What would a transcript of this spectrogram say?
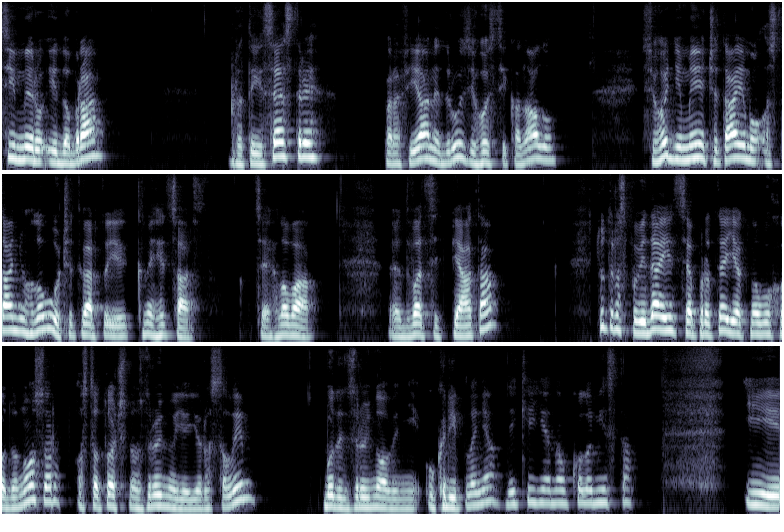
Всім миру і добра, брати і сестри, парафіяни, друзі, гості каналу. Сьогодні ми читаємо останню главу четвертої книги царств. Це глава е, 25. Тут розповідається про те, як Навуходоносор остаточно зруйнує Єрусалим, будуть зруйновані укріплення, які є навколо міста. І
